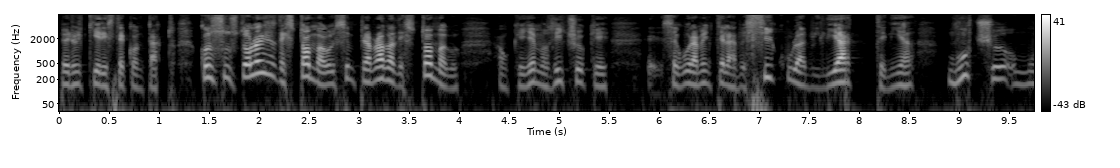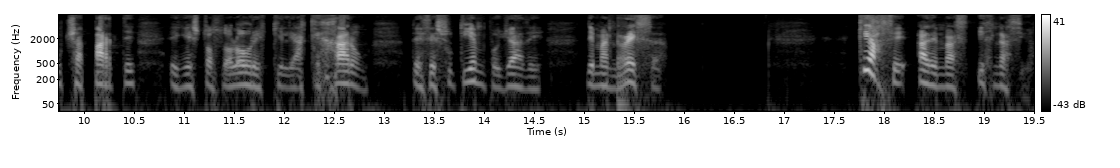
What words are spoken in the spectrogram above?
pero él quiere este contacto. Con sus dolores de estómago, él siempre hablaba de estómago, aunque ya hemos dicho que eh, seguramente la vesícula biliar tenía mucho, mucha parte en estos dolores que le aquejaron desde su tiempo ya de, de Manresa. ¿Qué hace además Ignacio?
